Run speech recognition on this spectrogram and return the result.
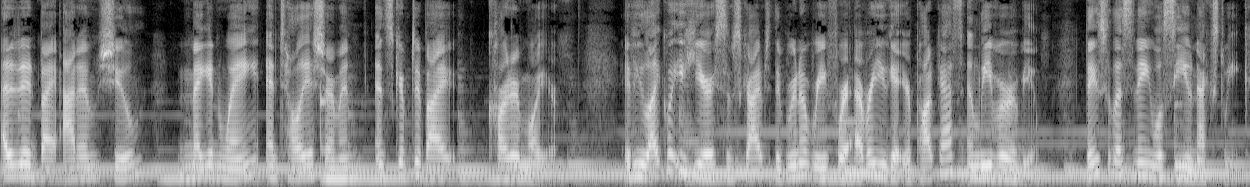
edited by Adam Shu, Megan Wang, and Talia Sherman, and scripted by Carter Moyer. If you like what you hear, subscribe to the Bruno Brief wherever you get your podcasts and leave a review. Thanks for listening. We'll see you next week.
